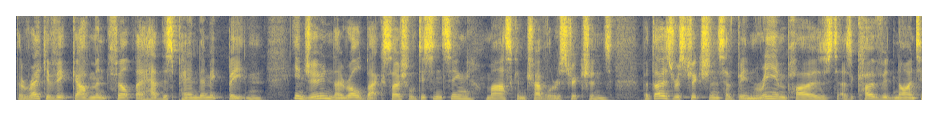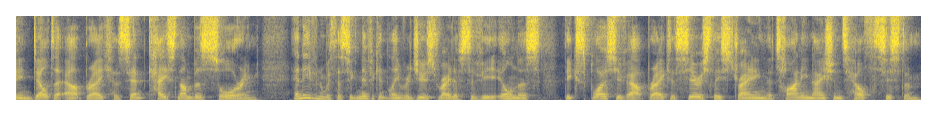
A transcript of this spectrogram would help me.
the Reykjavik government felt they had this pandemic beaten. In June, they rolled back social distancing, mask and travel restrictions, but those restrictions have been reimposed as a COVID-19 Delta outbreak has sent case numbers soaring. And even with a significantly reduced rate of severe illness, the explosive outbreak is seriously straining the tiny nation's health system.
